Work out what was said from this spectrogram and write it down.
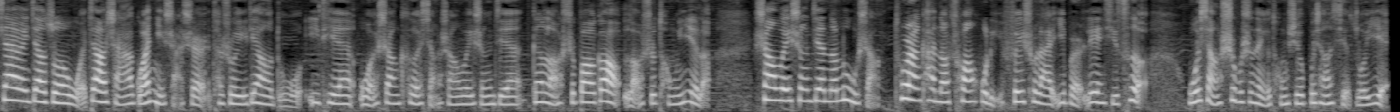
下一位叫做我叫啥管你啥事儿。他说一定要读。一天我上课想上卫生间，跟老师报告，老师同意了。上卫生间的路上，突然看到窗户里飞出来一本练习册。我想是不是哪个同学不想写作业，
